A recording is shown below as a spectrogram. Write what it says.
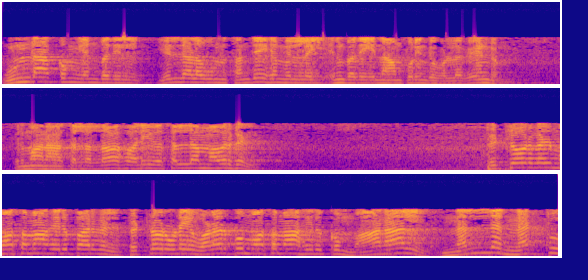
உண்டாக்கும் என்பதில் எல்லளவும் சந்தேகமில்லை என்பதை நாம் புரிந்து கொள்ள வேண்டும். பெருமானா சல்லல்லாஹு அலைவசல்லம் அவர்கள் பெற்றோர்கள் மோசமாக இருப்பார்கள் பெற்றோருடைய வளர்ப்பு மோசமாக இருக்கும் ஆனால் நல்ல நட்பு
